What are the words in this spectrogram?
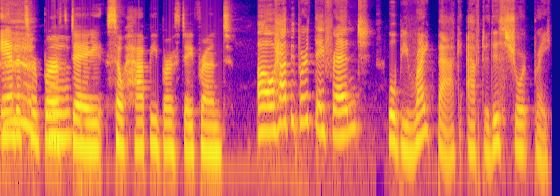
and it's her uh. birthday. So happy birthday, friend. Oh, happy birthday, friend. We'll be right back after this short break.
